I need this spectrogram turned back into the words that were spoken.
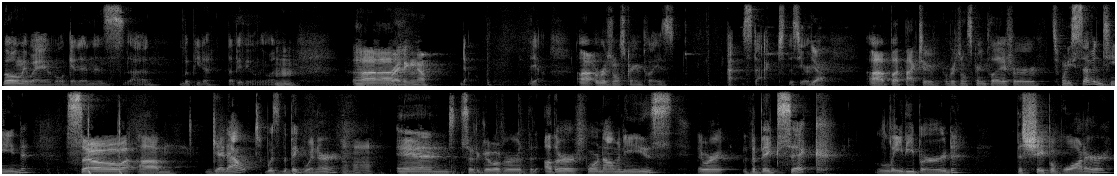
The only way it will get in is uh, Lupita. That'd be the only one. Uh, Writing, no. No. Yeah. Uh, original screenplays uh, stacked this year. Yeah. Uh, but back to original screenplay for 2017. So, um, Get Out was the big winner. And so to go over the other four nominees, they were The Big Sick, Lady Bird, The Shape of Water,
